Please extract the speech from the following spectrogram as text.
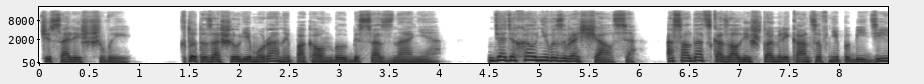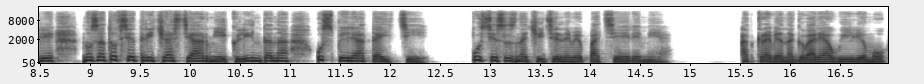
чесались швы. Кто-то зашил ему раны, пока он был без сознания. Дядя Хелл не возвращался, а солдат сказал лишь, что американцев не победили, но зато все три части армии Клинтона успели отойти, пусть и со значительными потерями. Откровенно говоря, Уильяму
